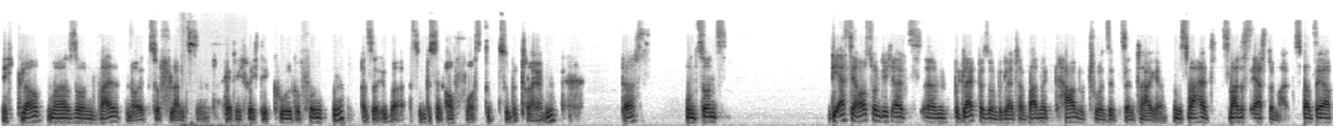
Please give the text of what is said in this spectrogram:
ich glaube mal, so einen Wald neu zu pflanzen, hätte ich richtig cool gefunden. Also über so ein bisschen Aufforstung zu betreiben. Das. Und sonst die erste Herausforderung, die ich als ähm, Begleitperson begleitet habe, war eine Kanutour 17 Tage. Und es war halt, es war das erste Mal. Es war sehr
